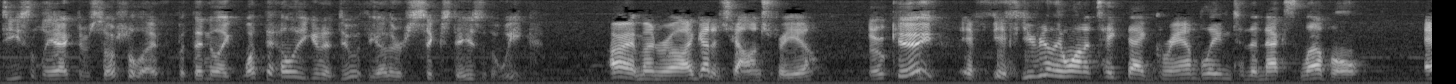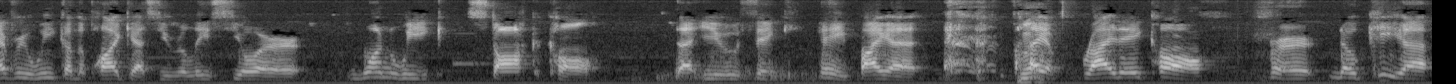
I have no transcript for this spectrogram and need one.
decently active social life, but then like, what the hell are you going to do with the other six days of the week? All right, Monroe, I got a challenge for you. Okay, If if you really want to take that grambling to the next level, every week on the podcast you release your one week stock call that you think, hey, buy a buy a Friday call for Nokia.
